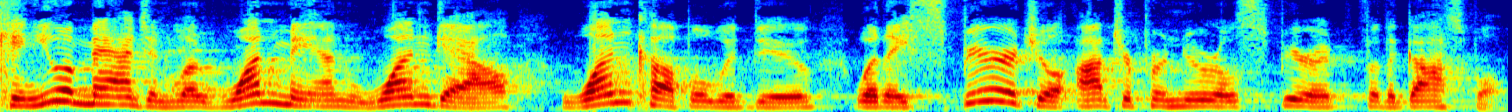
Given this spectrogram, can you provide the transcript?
Can you imagine what one man, one gal, one couple would do with a spiritual entrepreneurial spirit for the gospel?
